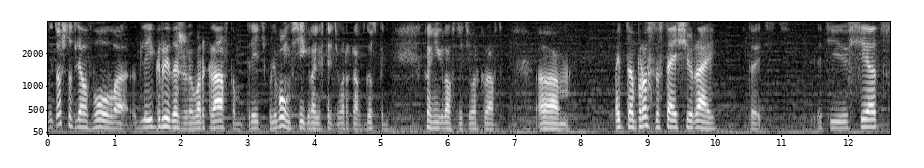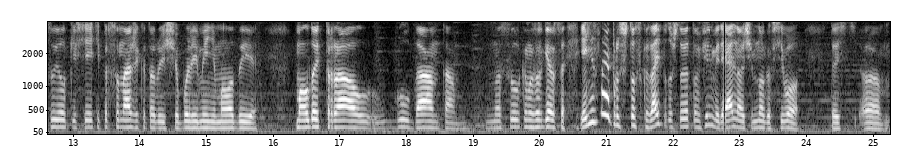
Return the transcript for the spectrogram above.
не то, что для Вова, для игры даже Warcraft, там, третий, по-любому все играли в третий Warcraft, господи. Кто не играл в третий Warcraft? Ам, это просто настоящий рай. То есть, эти все отсылки, все эти персонажи, которые еще более-менее молодые. Молодой Трал, Гул'дан там, насылка на Заргерса. Я не знаю просто, что сказать, потому что в этом фильме реально очень много всего. То есть, эм,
